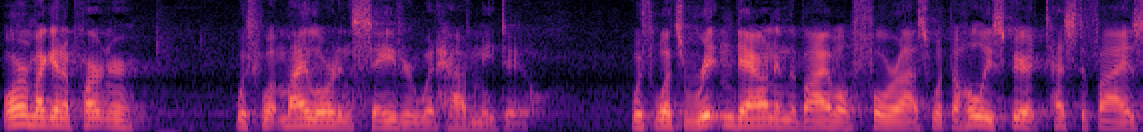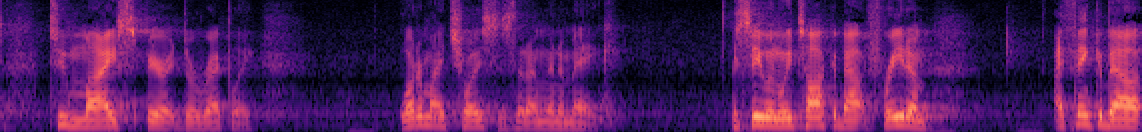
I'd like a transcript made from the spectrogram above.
Or am I going to partner with what my Lord and Savior would have me do? With what's written down in the Bible for us, what the Holy Spirit testifies to my spirit directly. What are my choices that I'm going to make? You see, when we talk about freedom, I think about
